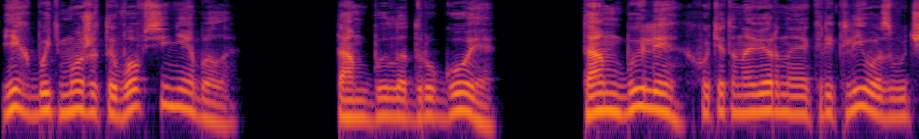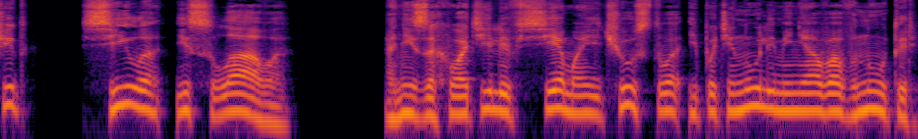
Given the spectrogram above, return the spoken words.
Их, быть может, и вовсе не было. Там было другое. Там были, хоть это, наверное, крикливо звучит, сила и слава. Они захватили все мои чувства и потянули меня вовнутрь.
